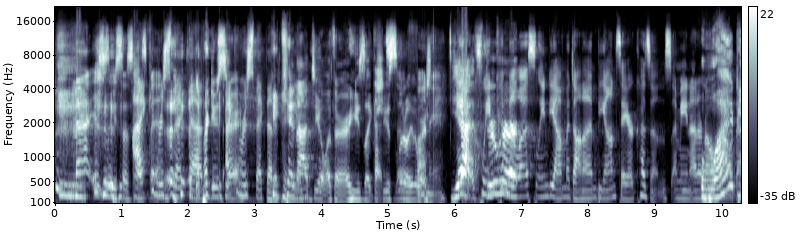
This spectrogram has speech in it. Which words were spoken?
Matt is Lisa's husband. I can respect that. The producer. I can respect that. he opinion. cannot deal with her. He's like, she's so literally the worst. funny. Yeah, it's Queen through Camilla, her. Celine Dion, Madonna, and Beyonce are cousins. I mean, I don't know. how What that-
